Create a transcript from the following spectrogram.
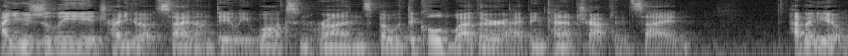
I usually try to go outside on daily walks and runs, but with the cold weather, I've been kind of trapped inside. How about you?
